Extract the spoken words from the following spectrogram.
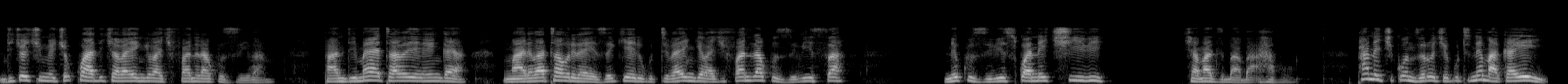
ndicho chimwe chokwadi chavainge vachifanira kuziva. Pandima yatavenga mwari vataurira ezekieri kuti vainge vachifanira kuzivisa nekuziviswa nechivi chamadzibaba avo. Pane chikonzero chekuti nemhaka yei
